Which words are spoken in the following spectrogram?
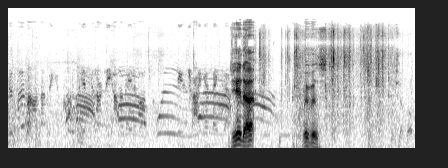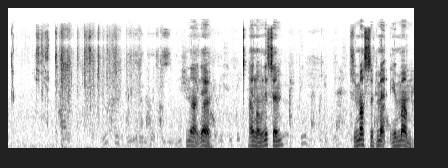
The mobile number you called is currently unavailable. Please try Did you hear that? Rivers. No, no. Hang on, listen. She must have met your mum.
